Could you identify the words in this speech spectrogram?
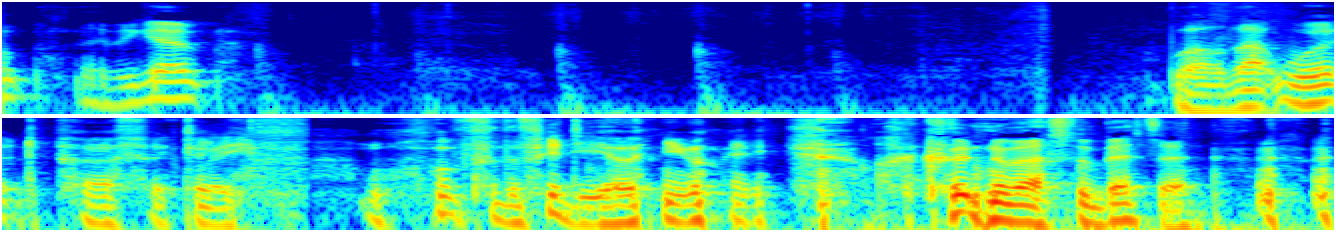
Oh, there we go. Well, that worked perfectly. For the video anyway. I couldn't have asked for better.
